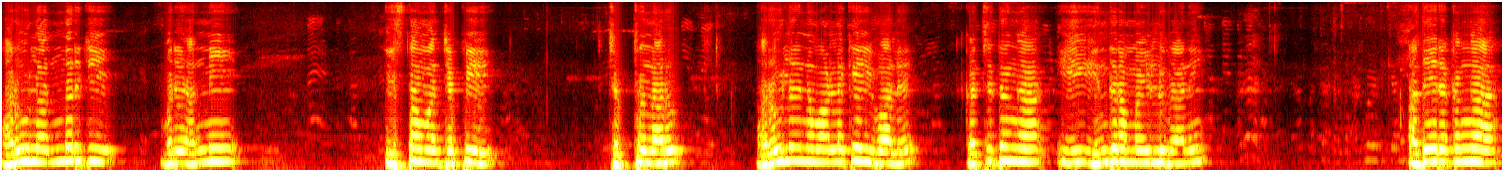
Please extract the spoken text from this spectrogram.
అరువులందరికీ మరి అన్నీ ఇస్తామని చెప్పి చెప్తున్నారు. అర్హులైన వాళ్ళకే ఇవ్వాలి. ఖచ్చితంగా ఈ ఇందిరమ్మ ఇల్లు కానీ అదే రకంగా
